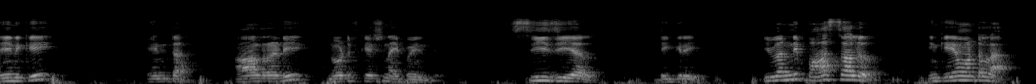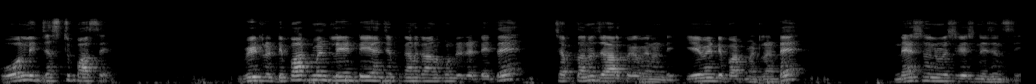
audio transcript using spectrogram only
దీనికి ఇంటర్ ఆల్రెడీ నోటిఫికేషన్ అయిపోయింది. సిజిఎల్ డిగ్రీ ఇవన్నీ పాస్ చాలు. ఇంకేమంటలా ఓన్లీ జస్ట్ పాసే వీటిలో డిపార్ట్మెంట్లు ఏంటి అని చెప్పి కనుక అనుకునేటట్టయితే చెప్తాను జాగ్రత్తగా వినండి. ఏమేమి డిపార్ట్మెంట్లు అంటే national investigation agency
